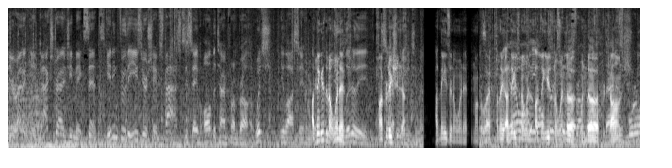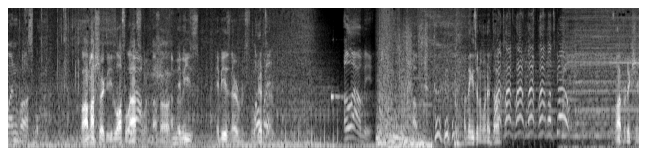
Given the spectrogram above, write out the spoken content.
Theoretically, Mac's strategy makes sense. Getting through the easier shapes fast To save all the time for Umbrella, which he lost 800 I think he's gonna win it. Literally. My still have prediction. 32 minutes. I think he's gonna win it. I'm not gonna lie. I think I think he's gonna win. need I think he's gonna win the win the That is challenge. borderline impossible. Well, I'm not sure because he lost the last one, so maybe he's maybe he's nervous. We'll get to him. Allow me. I think he's gonna win it though. Clap, clap, clap, clap, let's go. My prediction.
